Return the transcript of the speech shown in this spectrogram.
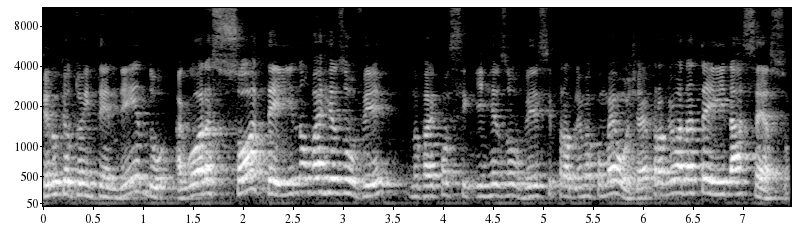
pelo que eu estou entendendo, agora só a TI não vai resolver, não vai conseguir resolver esse problema como é hoje. É o problema da TI dar acesso.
